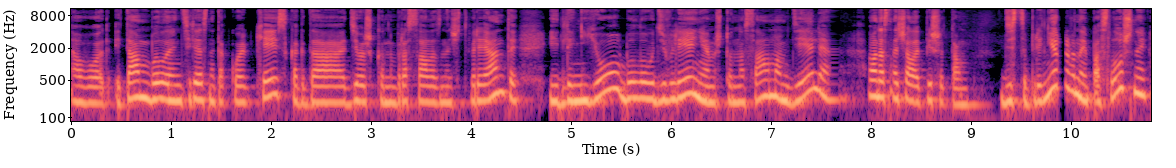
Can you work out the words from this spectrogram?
Вот. И там был интересный такой кейс, когда девушка набросала, значит, варианты, и для нее было удивлением, что на самом деле она сначала пишет там дисциплинированный, послушный,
